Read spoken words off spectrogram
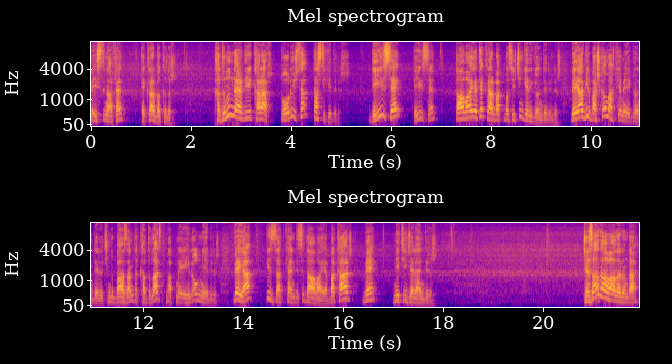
ve istinafen tekrar bakılır. Kadının verdiği karar doğruysa tasdik edilir. Değilse, değilse davaya tekrar bakması için geri gönderilir. Veya bir başka mahkemeye gönderilir. Çünkü bazen de kadılar bakmaya ehil olmayabilir. Veya bizzat kendisi davaya bakar ve neticelendirir. Ceza davalarında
